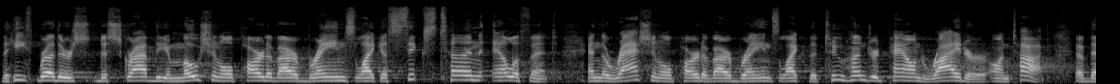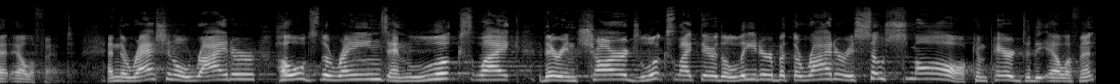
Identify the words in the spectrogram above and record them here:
The Heath brothers describe the emotional part of our brains like a six ton elephant, and the rational part of our brains like the 200 pound rider on top of that elephant and the rational rider holds the reins and looks like they're in charge, looks like they're the leader, but the rider is so small compared to the elephant.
